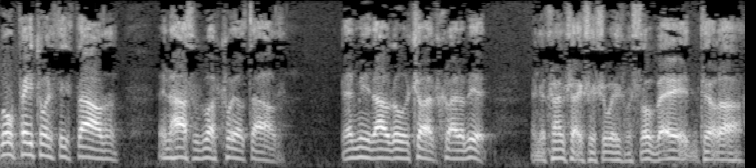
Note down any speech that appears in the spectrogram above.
Go pay twenty-six thousand, and the house was worth twelve thousand. That means I was overcharged quite a bit, and the contract situation was so bad until, uh,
